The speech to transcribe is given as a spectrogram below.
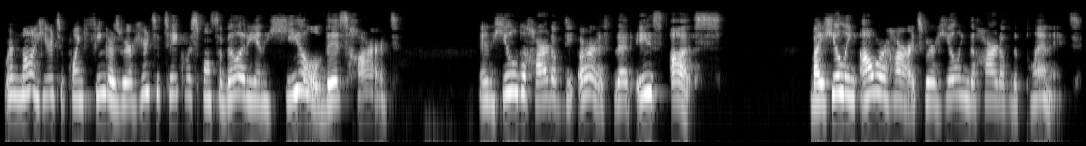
We're not here to point fingers, we're here to take responsibility and heal this heart and heal the heart of the earth that is us. By healing our hearts, we're healing the heart of the planet.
